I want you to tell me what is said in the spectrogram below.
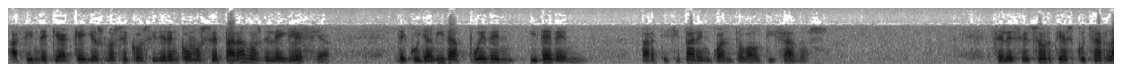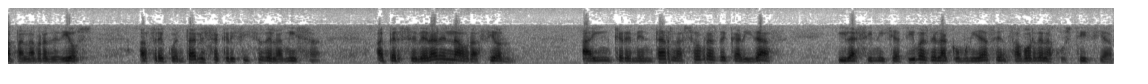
a fin de que aquellos no se consideren como separados de la Iglesia de cuya vida pueden y deben participar en cuanto bautizados. Se les exhorte a escuchar la palabra de Dios, a frecuentar el sacrificio de la misa, a perseverar en la oración, a incrementar las obras de caridad y las iniciativas de la comunidad en favor de la justicia,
